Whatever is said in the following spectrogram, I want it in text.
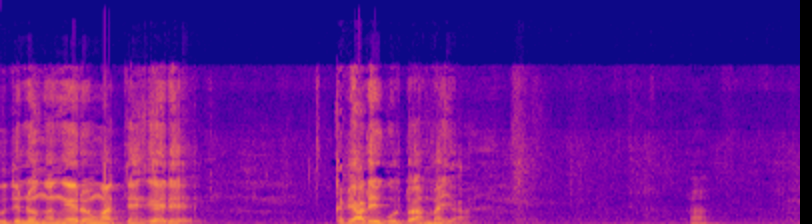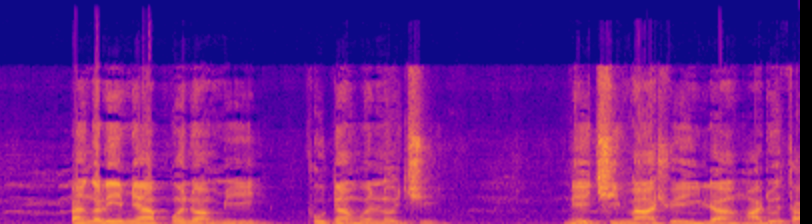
ဦးဇင်းတို့ငယ်ငယ်တုန်းကတင်ခဲ့တဲ့ကြပြလေးကိုတွားအမှတ်ရတယ်ဟမ် ပန်းကလေးများပွင့်တော့မီဖူးတန်ဝင်းလို့ချီနေချီမာရွှေဤလားငါတို့သာ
